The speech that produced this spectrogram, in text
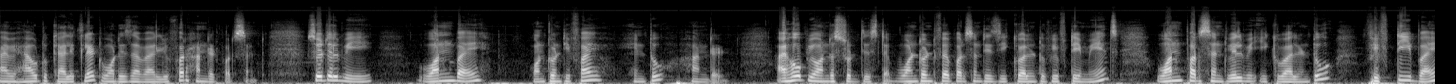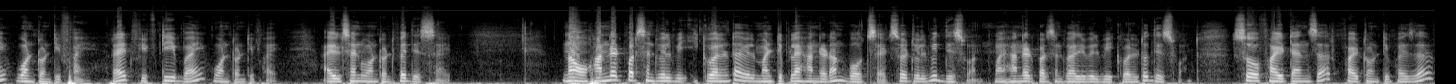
I will have to calculate what is the value for 100% so it will be 1 by 125 into 100 I hope you understood this step. 125% is equivalent to 50 means 1% will be equivalent to 50 by 125 right? 50 by 125 I will send 125 this side now 100% will be equivalent. I will multiply 100 on both sides. So it will be this one. My 100% value will be equal to this one. So 5 tens are 525 are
